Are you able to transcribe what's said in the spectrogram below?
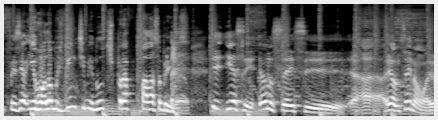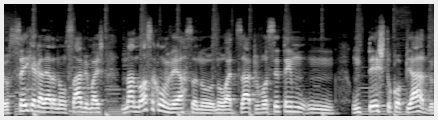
Fizemos, enrolamos 20 minutos pra falar sobre isso. E, e assim, eu não sei se. ah, Eu não sei não, eu sei que a galera não sabe, mas na nossa conversa no, no WhatsApp, você tem um, um, um texto copiado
